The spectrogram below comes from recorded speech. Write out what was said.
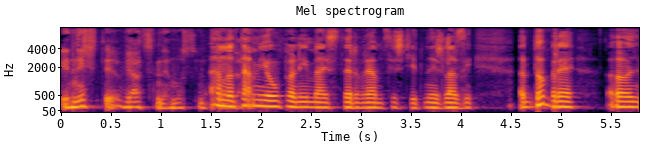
I ništa vjac ne musim. Ano, tam je úplný majster v rámci štitne žlazi. Dobre, e,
